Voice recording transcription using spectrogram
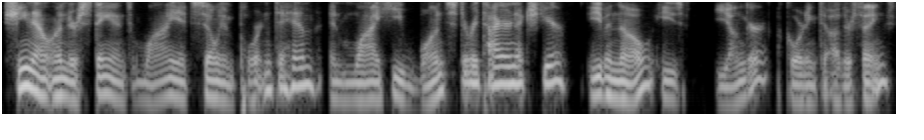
She now understands why it's so important to him and why he wants to retire next year, even though he's younger, according to other things.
